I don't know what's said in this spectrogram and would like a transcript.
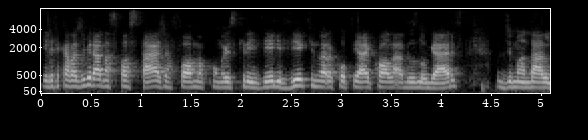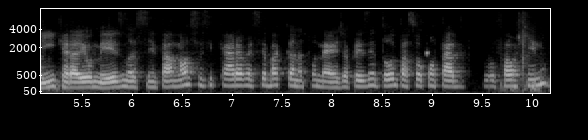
Ele ficava admirado nas postagens, a forma como eu escrevia. Ele via que não era copiar e colar dos lugares, de mandar link, era eu mesmo, assim, tá? Nossa, esse cara vai ser bacana pro Nerd. Apresentou, passou o contato pro Faustino.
